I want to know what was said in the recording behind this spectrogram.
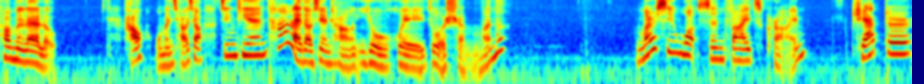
Tomilello。好，我们瞧瞧今天他来到现场又会做什么呢？Mercy Watson Fights Crime, Chapter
